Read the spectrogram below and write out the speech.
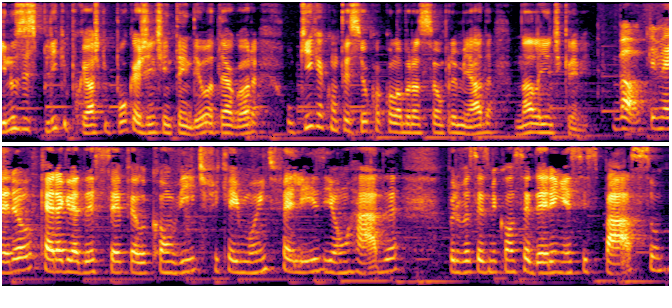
e nos explique, porque eu acho que pouca gente entendeu até agora, o que, que aconteceu com a colaboração premiada na Lei Anticrime. Bom, primeiro eu quero agradecer pelo convite, fiquei muito feliz e honrada por vocês me concederem esse espaço.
